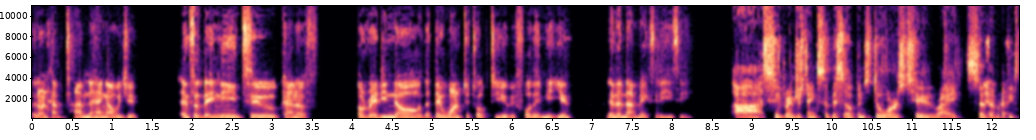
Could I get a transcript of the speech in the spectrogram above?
they don't have time to hang out with you. And so they need to kind of already know that they want to talk to you before they meet you. And then that makes it easy. ah, super interesting. So this opens doors too, right? So the repu-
